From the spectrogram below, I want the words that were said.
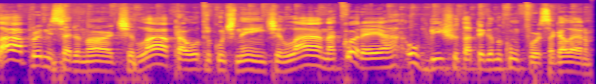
Lá pro hemisfério norte, lá para outro continente, lá na Coreia, o bicho tá pegando com força, galera.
